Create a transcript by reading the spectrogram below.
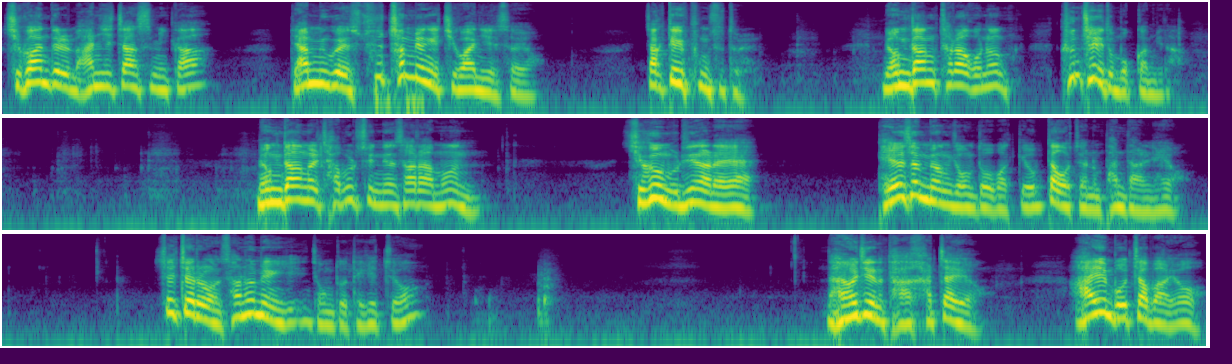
직관들 많이 있지 않습니까? 대한민국에 수천 명의 직관이 있어요. 짝대기 풍수들. 명당터라고는 근처에도 못 갑니다. 명당을 잡을 수 있는 사람은 지금 우리나라에 대여섯 명 정도밖에 없다고 저는 판단을 해요. 실제로는 서너 명 정도 되겠죠. 나머지는 다 가짜예요. 아예 못 잡아요.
